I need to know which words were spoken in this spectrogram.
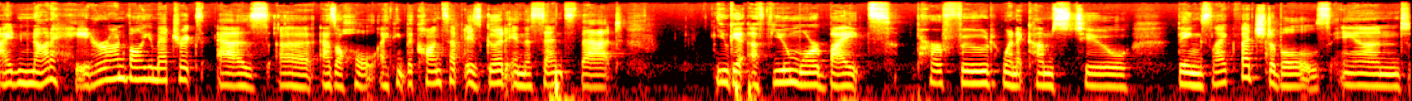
I'm not a hater on volumetrics as a, as a whole. I think the concept is good in the sense that you get a few more bites per food when it comes to things like vegetables and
